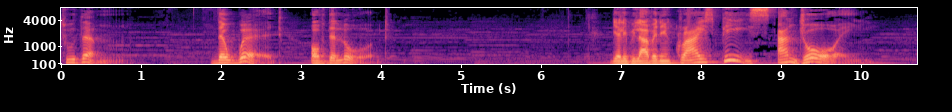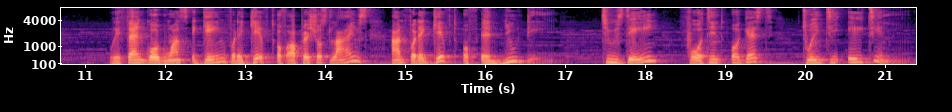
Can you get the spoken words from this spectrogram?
to them. The word of the Lord. Dearly beloved in Christ, peace and joy. We thank God once again for the gift of our precious lives and for the gift of a new day. Tuesday, 14th August 2018.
